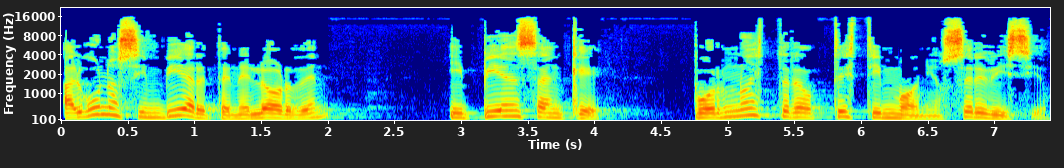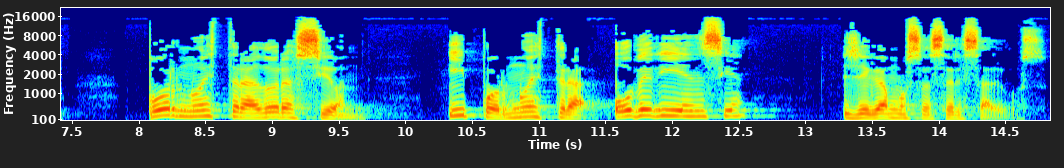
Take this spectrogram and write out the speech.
Algunos invierten el orden y piensan que por nuestro testimonio, servicio, por nuestra adoración y por nuestra obediencia, llegamos a ser salvos.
